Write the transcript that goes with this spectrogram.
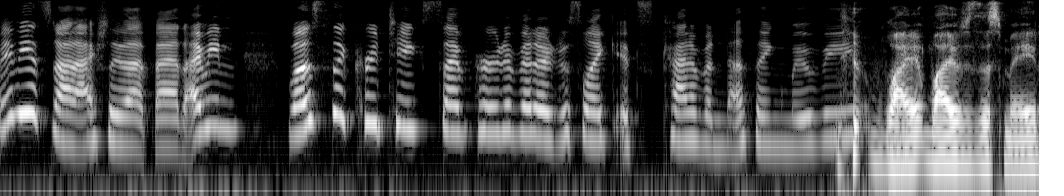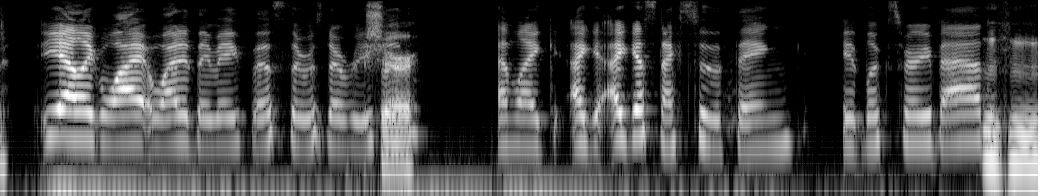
maybe it's not actually that bad. I mean, most of the critiques I've heard of it are just like it's kind of a nothing movie. why why was this made? yeah, like why why did they make this? There was no reason. Sure. And like I, I guess next to the thing, it looks very bad. hmm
